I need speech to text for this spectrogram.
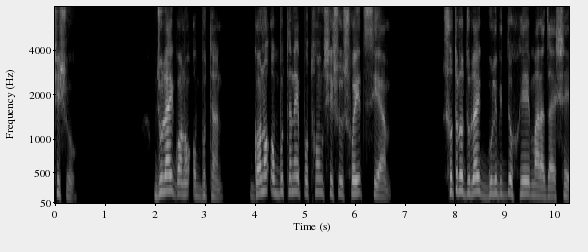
শিশু। জুলাই গণ অভ্যুত্থান, গণ অভ্যুত্থানে প্রথম শিশু শহীদ সিয়াম। সতেরো জুলাই গুলিবিদ্ধ হয়ে মারা যায় সে।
